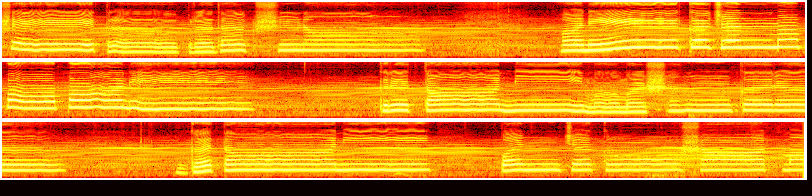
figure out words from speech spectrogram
क्षेत्रप्रदक्षिणा अनेकजन्मपापानि कृतानि मम शङ्कर। गतानि पञ्चक्रोशात्मा।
